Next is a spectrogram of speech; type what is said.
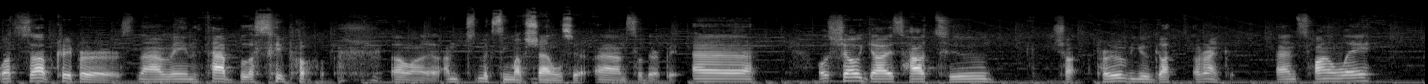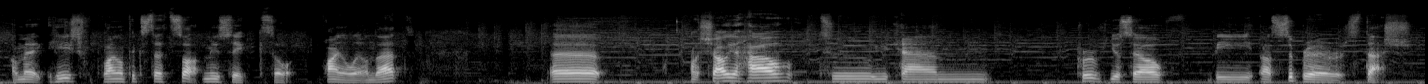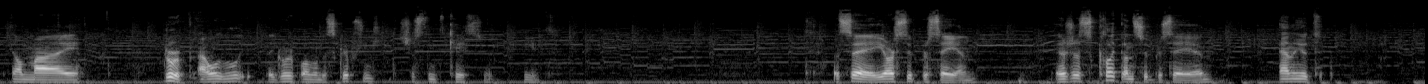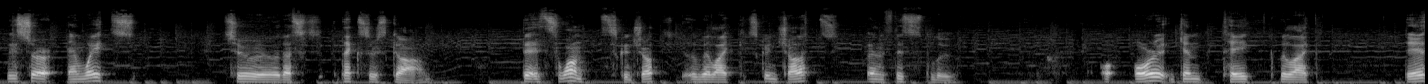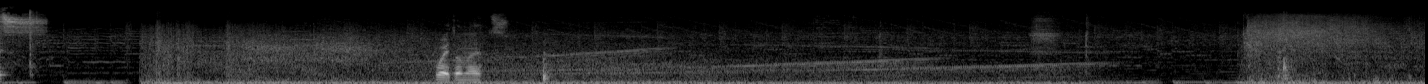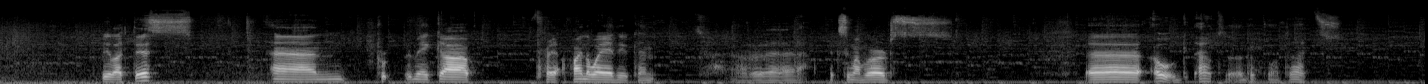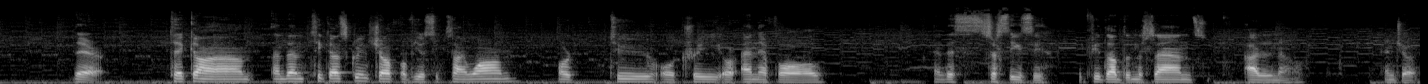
What's up, creepers? I mean, fabulous people. oh I'm just mixing my channels here. I'm so derpy. Uh, I'll show you guys how to prove you got a rank. And finally, I'll make he's finally fixed that music. So finally on that, uh, I'll show you how to you can prove yourself be a super Stache on my group. I will leave the group on the description just in case you need. Let's say you're Super Saiyan. You just click on Super Saiyan and you sure and wait to the texture is gone. There's one screenshot, it'll be like screenshots and this is blue. Or, or you can take be like this Wait on it. Be like this, and make a find a way that you can uh, fixing my words. Uh, oh, get out! I don't want that. There. Take on, and then take a screenshot of your Saiyan one or two or three or any of all. And this is just easy. If you don't understand I don't know. Enjoy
